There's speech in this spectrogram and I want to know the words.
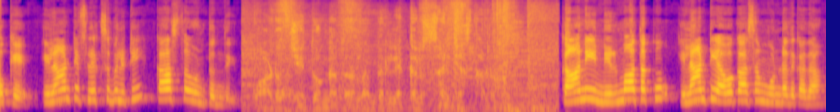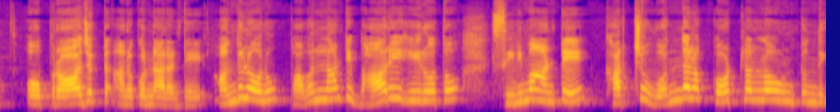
ఓకే. ఇలాంటి ఫ్లెక్సిబిలిటీ కాస్త ఉంటుంది. వాడొచ్చి దొంగ లెక్కలు సరిచేస్తాడు. కానీ నిర్మాతకు ఇలాంటి అవకాశం ఉండదు కదా. ఓ ప్రాజెక్ట్ అనుకున్నారంటే అందులోనూ పవన్ లాంటి భారీ హీరోతో సినిమా అంటే ఖర్చు వందల కోట్లల్లో ఉంటుంది.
